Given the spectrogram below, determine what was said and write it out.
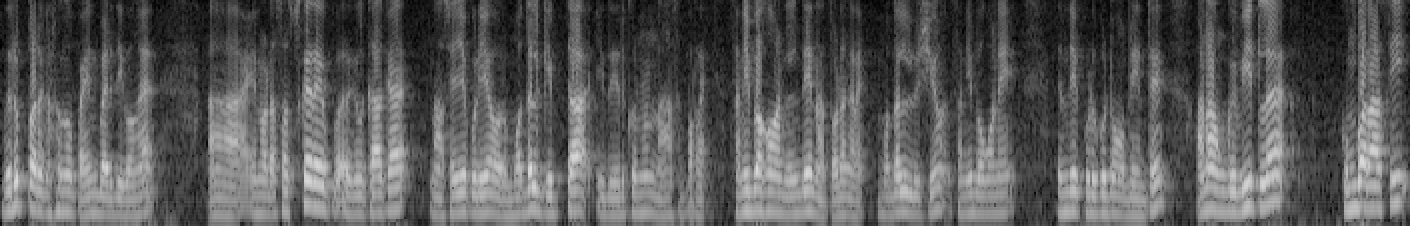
விருப்பம் இருக்கிறவங்க பயன்படுத்திக்கோங்க என்னோடய சப்ஸ்கிரைபர்களுக்காக நான் செய்யக்கூடிய ஒரு முதல் கிஃப்டாக இது இருக்கணும்னு நான் ஆசைப்பட்றேன். சனி பகவான்லேருந்தே நான் தொடங்குறேன். முதல் விஷயம் சனி பகவானேலேருந்தே கொடுக்கட்டும் அப்படின்ட்டு. ஆனால் உங்கள் வீட்டில் கும்பராசி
